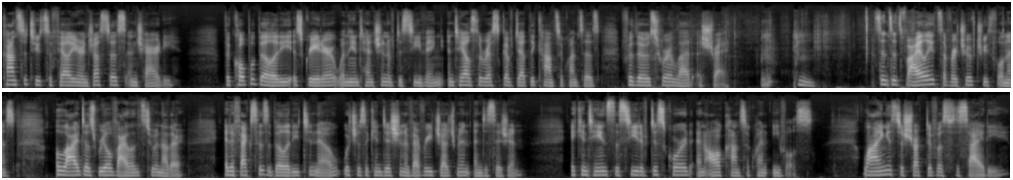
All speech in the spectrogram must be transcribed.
constitutes a failure in justice and charity. The culpability is greater when the intention of deceiving entails the risk of deadly consequences for those who are led astray. Since it violates the virtue of truthfulness, a lie does real violence to another. It affects his ability to know, which is a condition of every judgment and decision. It contains the seed of discord and all consequent evils. Lying is destructive of society.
